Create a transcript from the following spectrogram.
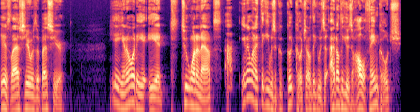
His last year was the best year. Yeah, you know what? He he had two one and outs. Uh, you know what? I think he was a good, good coach. I don't think he was. I don't think he was a Hall of Fame coach.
